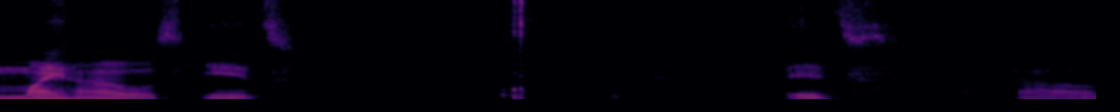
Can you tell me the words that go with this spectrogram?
My house is it's uh,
